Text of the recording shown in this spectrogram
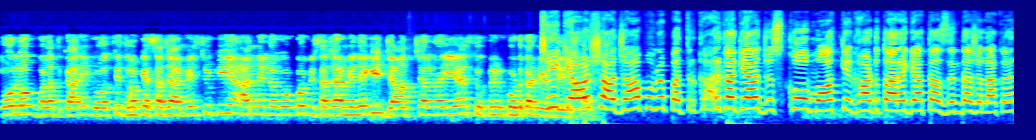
दो लोग बलात्कारी घोषित होकर सजा मिल चुकी है अन्य लोगों को भी सजा मिलेगी जाँच चल रही है सुप्रीम कोर्ट का निर्देश ठीक है और शाहजहांपुर में पत्रकार का क्या जिसको मौत के घाट उतारा गया था ज़िंदा जलाकर?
